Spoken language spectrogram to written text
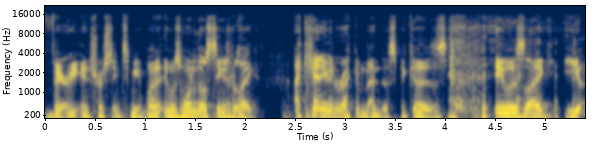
very interesting to me. But it was one of those things where like I can't even recommend this because it was like you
